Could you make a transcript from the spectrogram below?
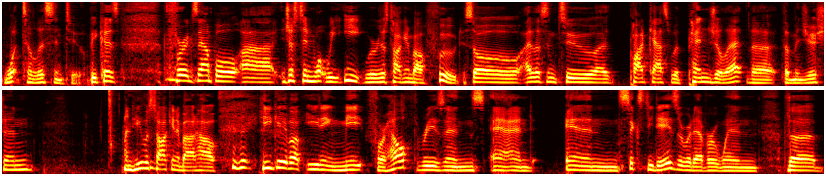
what to listen to? Because, for example, uh, just in what we eat, we were just talking about food. So I listened to a podcast with Penn Jillette, the the magician, and he was talking about how he gave up eating meat for health reasons, and in 60 days or whatever, when the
